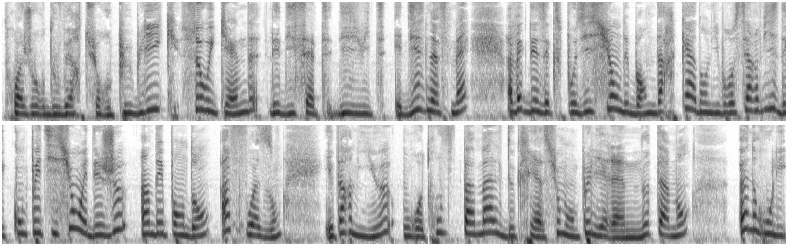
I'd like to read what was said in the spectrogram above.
Trois jours d'ouverture au public ce week-end, les 17, 18 et 19 mai, avec des expositions, des bornes d'arcade en libre service, des compétitions et des jeux indépendants à foison. Et parmi eux, on retrouve pas mal de créations montpelliéraines, notamment Unruly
